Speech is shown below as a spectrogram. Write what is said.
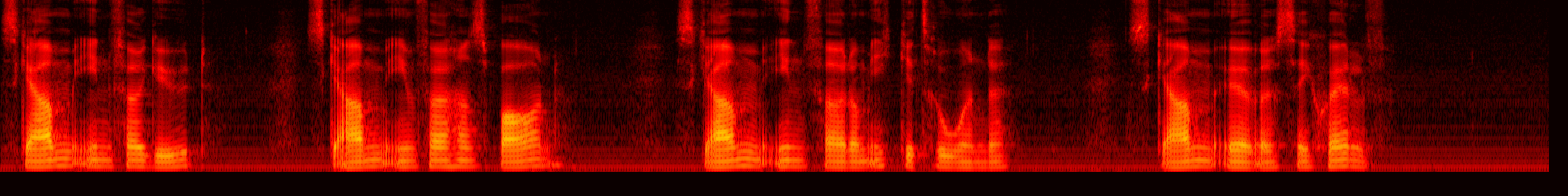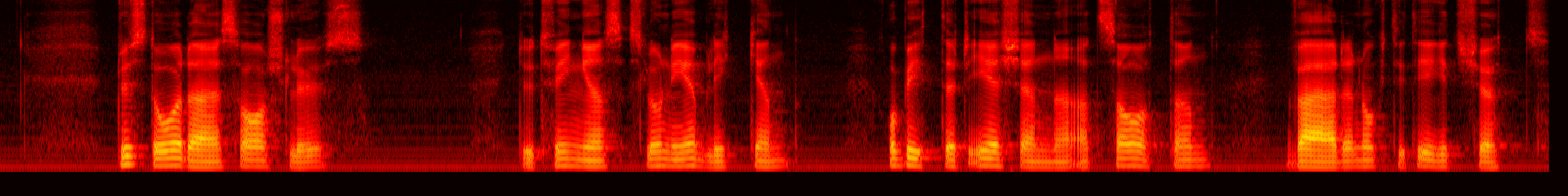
Skam inför Gud, skam inför hans barn, skam inför de icke-troende, skam över sig själv. Du står där svarslös. Du tvingas slå ner blicken och bittert erkänna att Satan, världen och ditt eget kött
